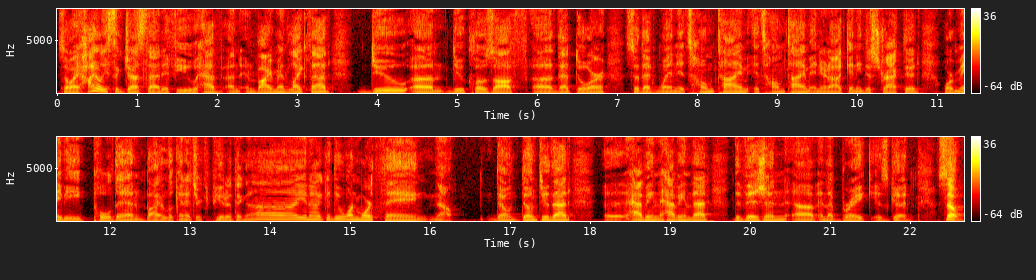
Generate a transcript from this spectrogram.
So I highly suggest that if you have an environment like that, do um, do close off uh, that door so that when it's home time, it's home time, and you're not getting distracted or maybe pulled in by looking at your computer, thinking, ah, oh, you know, I could do one more thing. No, don't don't do that. Uh, having having that division uh, and that break is good. So.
